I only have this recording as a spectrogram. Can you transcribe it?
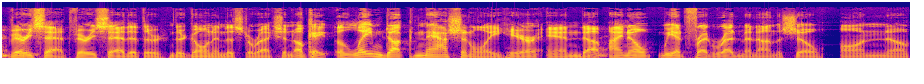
Very sad, very sad that they're they're going in this direction. Okay, lame duck nationally here, and uh, I know we had Fred Redmond on the show on uh,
